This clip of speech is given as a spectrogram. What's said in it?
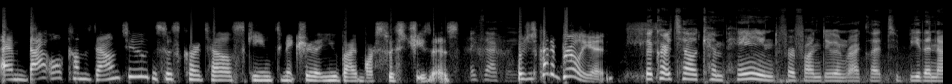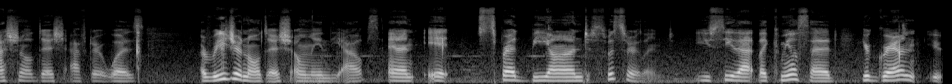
And that all comes down to the Swiss cartel scheme to make sure that you buy more Swiss cheeses. Exactly. Which is kind of brilliant. The cartel campaigned for fondue and raclette to be the national dish after it was a regional dish only in the Alps, and it spread beyond Switzerland. You see that, like Camille said, your grand your,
